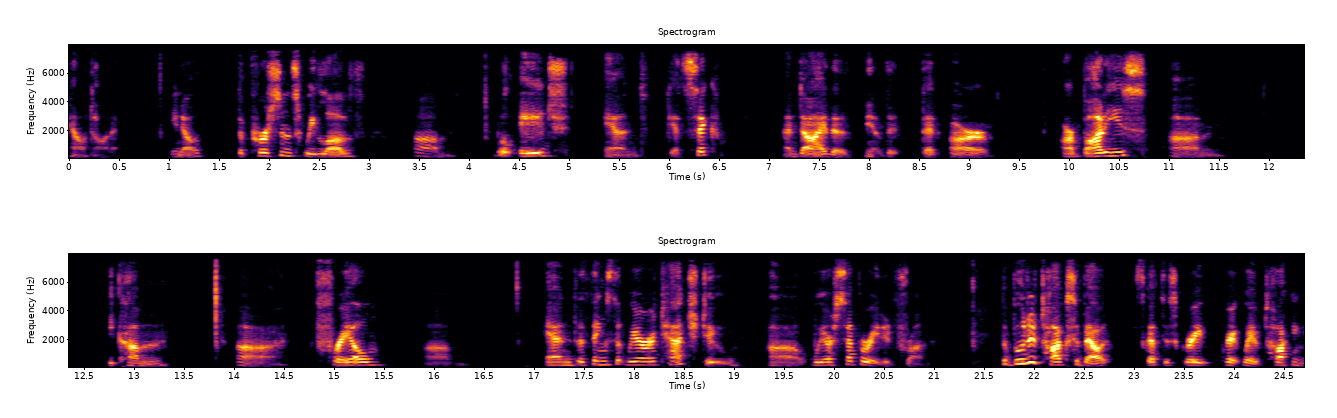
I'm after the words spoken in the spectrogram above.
count on it you know the persons we love um, will age and get sick and die. That you know that that our our bodies um, become uh, frail, um, and the things that we are attached to, uh, we are separated from. The Buddha talks about. He's got this great great way of talking.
